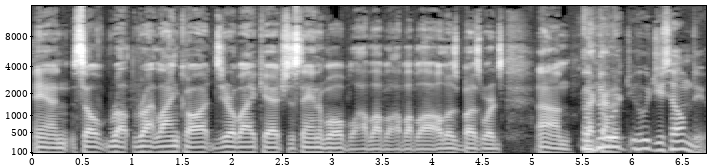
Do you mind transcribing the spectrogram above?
and sell ru- ru- line caught, zero bycatch, sustainable, blah blah blah blah blah, all those buzzwords. Um, that who, kinda- would, who would you tell them to?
